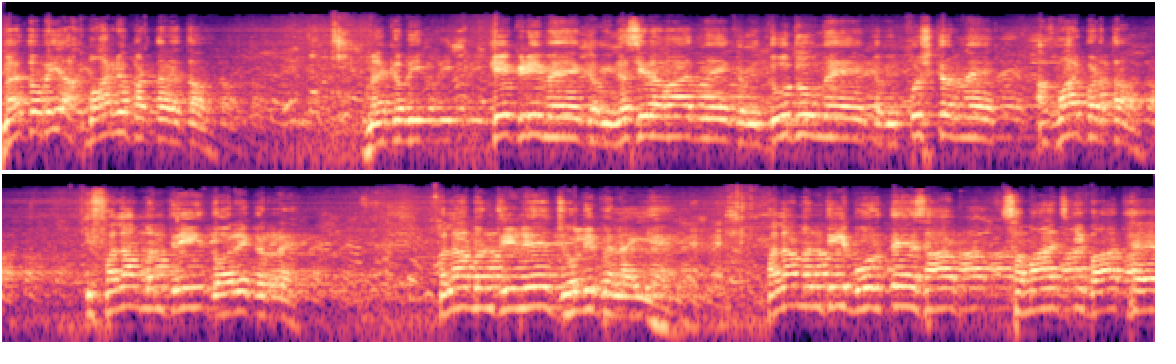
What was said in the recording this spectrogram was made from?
मैं तो भाई अखबार में पढ़ता रहता हूँ। मैं कभी केकड़ी में, कभी नसीराबाद में, कभी दूदू में, कभी पुष्कर में अखबार पढ़ता हूँ कि फला मंत्री दौरे कर रहे हैं। फला मंत्री ने झोली फैलाई है। फला मंत्री बोलते हैं, साहब, समाज की बात है।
